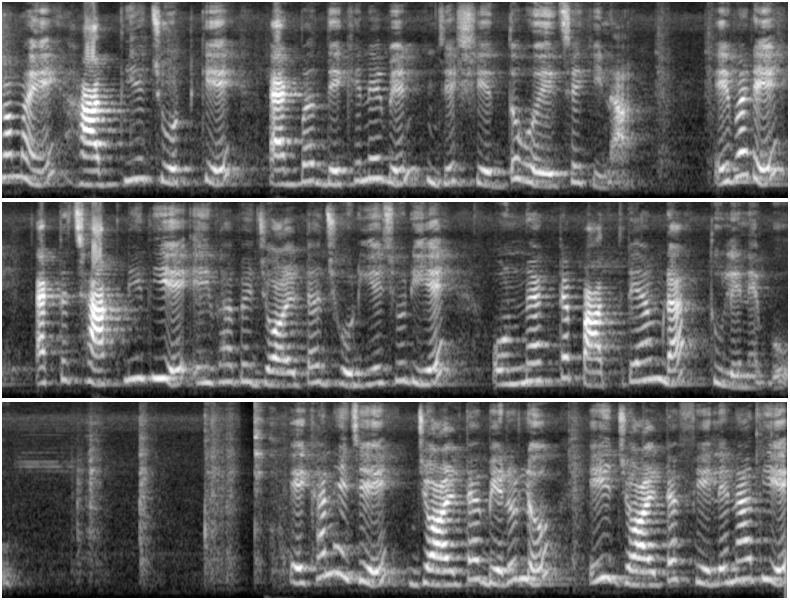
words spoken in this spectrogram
সময়ে হাত দিয়ে চটকে একবার দেখে নেবেন যে সেদ্ধ হয়েছে কি না এবারে একটা ছাকনি দিয়ে এইভাবে জলটা ঝরিয়ে ঝরিয়ে অন্য একটা পাত্রে আমরা তুলে নেব। এখানে যে জলটা বেরোলো, এই জলটা ফেলে না দিয়ে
